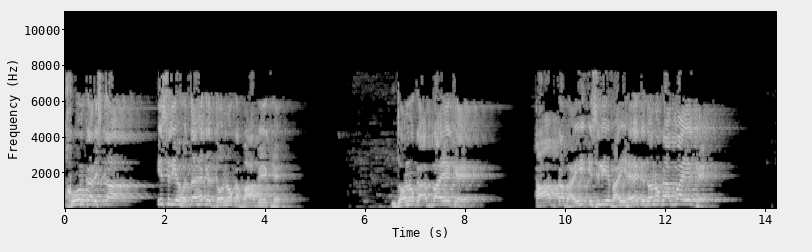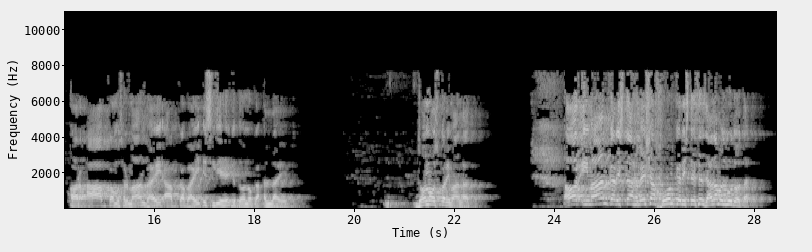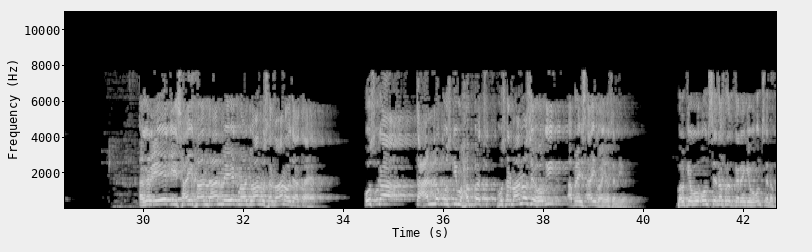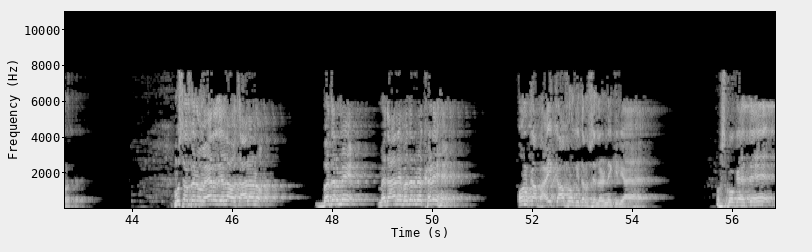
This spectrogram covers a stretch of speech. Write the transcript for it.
خون کا رشتہ اس لیے ہوتا ہے کہ دونوں کا باپ ایک ہے۔ دونوں کا ابا ایک ہے۔ آپ کا بھائی اس لیے بھائی ہے کہ دونوں کا ابا ایک ہے۔ اور آپ کا مسلمان بھائی، آپ کا بھائی اس لیے ہے کہ دونوں کا اللہ ایک دونوں اس پر ایمان لاتے اور ایمان کا رشتہ ہمیشہ خون کے رشتے سے زیادہ مضبوط ہوتا ہے۔ اگر ایک عیسائی خاندان میں ایک نوجوان مسلمان ہو جاتا ہے، اس کا تعلق اس کی محبت مسلمانوں سے ہوگی، اپنے عیسائی بھائیوں سے نہیں ہوگی۔ بلکہ وہ ان سے نفرت کریں گے، وہ ان سے نفرت کریں گے۔ بن عمیر رضی اللہ تعالیٰ نو بدر میں، میدان بدر میں کھڑے ہیں۔ ان کا بھائی کافروں کی طرف سے لڑنے کے لیے آیا ہے۔ اس کو کہتے ہیں،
